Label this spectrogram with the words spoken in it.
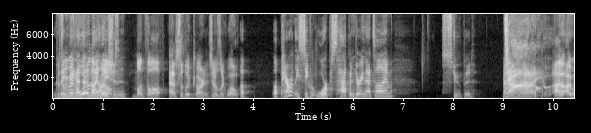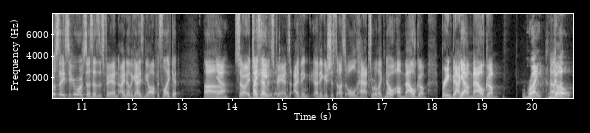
Because we they had War that annihilation. Realms, month off, absolute carnage. It was like, whoa. Apparently, secret warps happened during that time. Stupid. I, I will say, Secret warps does have its fan. I know the guys in the office like it. Um, Yeah. So it does I have its it. fans. I think I think it's just us old hats who are like, no, amalgam. Bring back Yeah. amalgam. Right. No.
